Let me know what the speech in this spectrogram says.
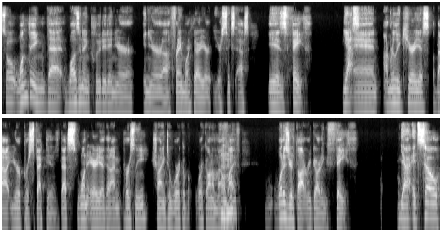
So one thing that wasn't included in your in your uh, framework there, your your six Fs, is faith. Yes, and I'm really curious about your perspective. That's one area that I'm personally trying to work work on in my mm-hmm. own life. What is your thought regarding faith? Yeah, it's so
